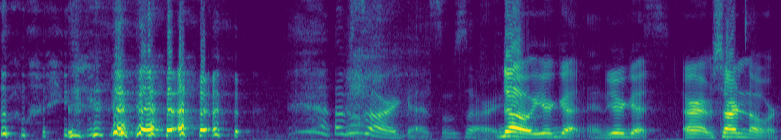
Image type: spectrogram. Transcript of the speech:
I was like, "I'm sorry, guys. I'm sorry." no, you're good. You're good. All right, I'm starting over.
